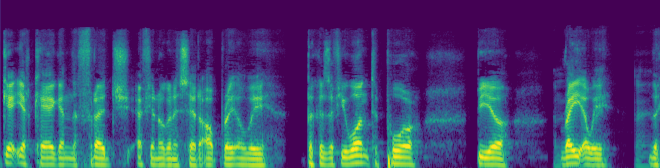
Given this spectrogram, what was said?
get your keg in the fridge if you're not going to set it up right away. Because if you want to pour beer right away, the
